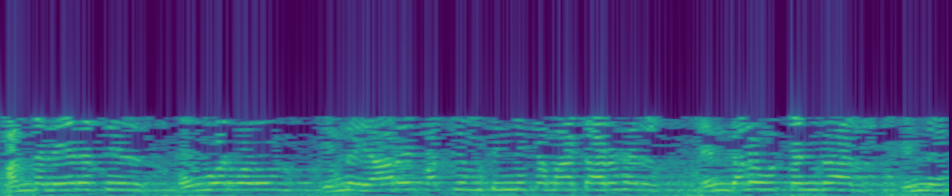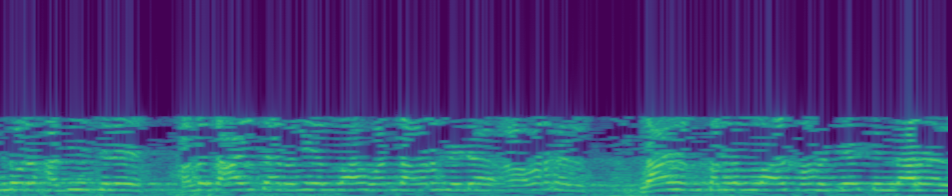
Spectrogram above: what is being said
அந்த நேரத்தில் ஒவ்வொருவரும் இன்னும் யாரை பற்றியும் சிந்திக்க மாட்டார்கள் எந்த அளவுக்கு என்றால் இன்னும் இன்னொரு ஹதீஸிலே அந்த தாய்சார் ரலி அல்லாஹ் வந்த அவர்களிடம் அவர்கள் நாயகம் சல்லல்லாஹு கேட்கின்றார்கள்.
